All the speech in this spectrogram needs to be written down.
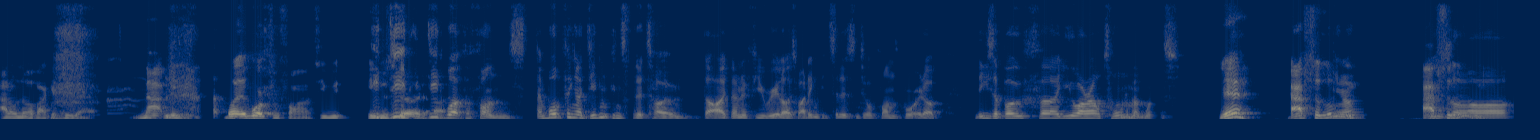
I don't know if I could do that. Not me, but it worked for Fonz. He he, he was did, good. did work for Fonz. And one thing I didn't consider, Tone, that I don't know if you realize, but I didn't consider this until Fonz brought it up. These are both uh, URL tournament winners. Yeah, absolutely, you know? absolutely.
